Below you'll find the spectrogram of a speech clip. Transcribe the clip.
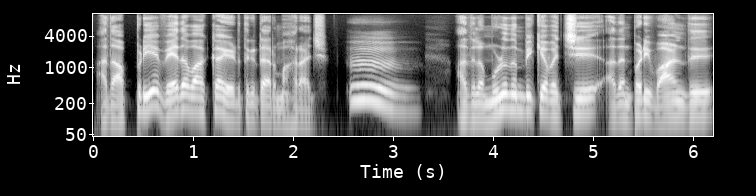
அதை அப்படியே வேதவாக்கா எடுத்துக்கிட்டார் மகாராஜ். அதுல முழு நம்பிக்கை வச்சு அதன்படி வாழ்ந்து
